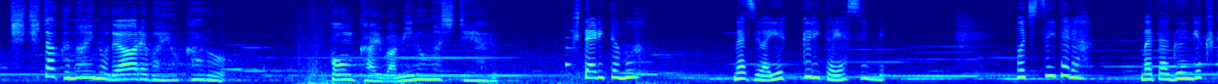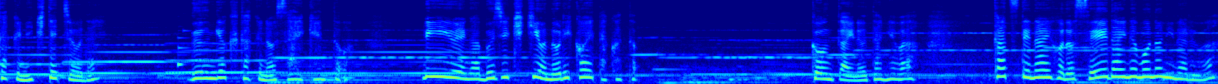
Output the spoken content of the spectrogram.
聞きたくないのであればよかろう。今回は見逃してやる。二人ともまずはゆっくりと休んで。落ち着いたらまた軍玉閣に来てちょうだい。軍玉閣の再建とリーユエが無事危機を乗り越えたこと。今回の宴はかつてないほど盛大なものになるわ。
